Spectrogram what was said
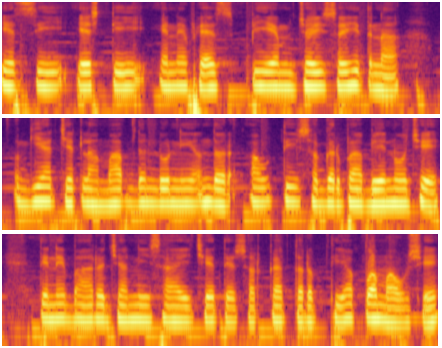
એસસી, એસટી, એનએફએસ, પીએમ જય સહિતના અગિયાર જેટલા માપદંડોની અંદર આવતી સગર્ભા બહેનો છે, તેને બાર હજારની સહાય છે તે સરકાર તરફથી આપવામાં આવશે.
